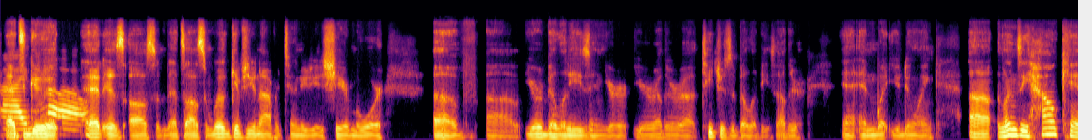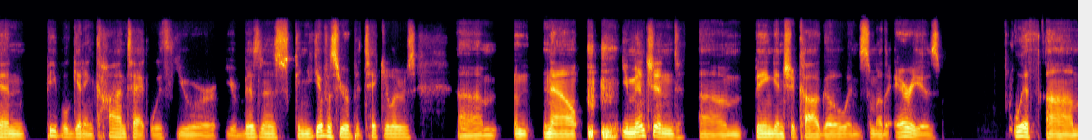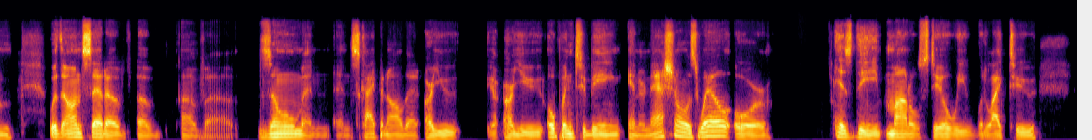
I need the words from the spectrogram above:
that's I good. Know. That is awesome. That's awesome. Well, it gives you an opportunity to share more of uh, your abilities and your your other uh, teachers' abilities, other and, and what you're doing. Uh, Lindsay, how can people get in contact with your your business, can you give us your particulars? Um, now, you mentioned um, being in Chicago and some other areas with um, with the onset of of, of uh, Zoom and and Skype and all that. Are you are you open to being international as well, or is the model still we would like to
